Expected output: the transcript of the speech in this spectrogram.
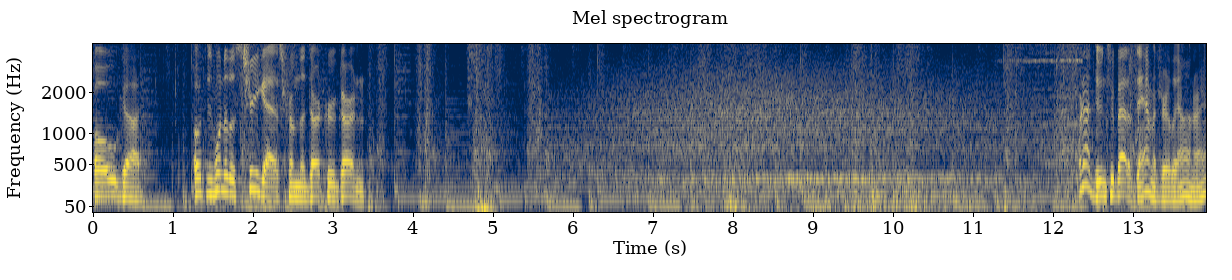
Oh god. Oh, there's one of those tree guys from the Darkroot Garden. We're not doing too bad of damage early on, right?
